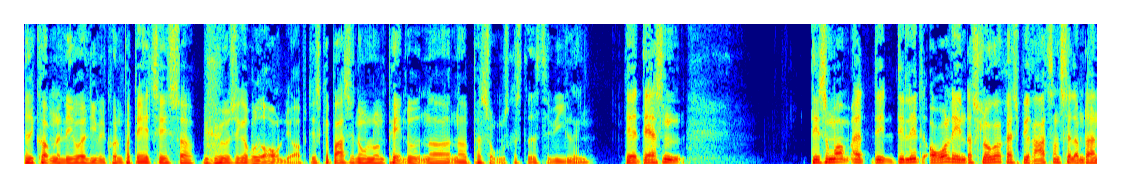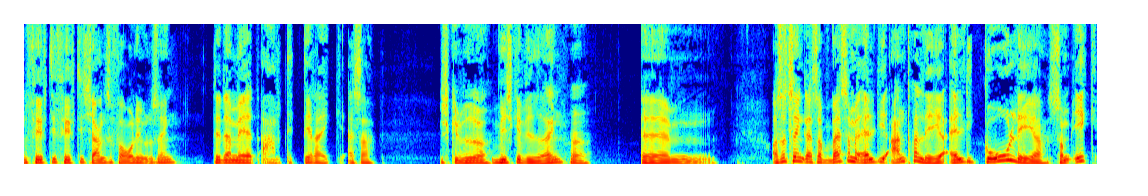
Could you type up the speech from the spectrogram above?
vedkommende lever alligevel kun et par dage til, så vi behøver ikke at rydde ordentligt op. Det skal bare se nogenlunde pænt ud, når, når personen skal stedes til hvile. Ikke? Det, er, det er sådan... Det er som om, at det, det er lidt overlægen, der slukker respiratoren, selvom der er en 50-50 chance for overlevelse. Ikke? Det der med, at ah, det, det er der ikke... Altså, Vi skal videre. vi skal videre, ikke? Ja. Øhm, og så tænker jeg så, hvad så med alle de andre læger, alle de gode læger, som ikke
